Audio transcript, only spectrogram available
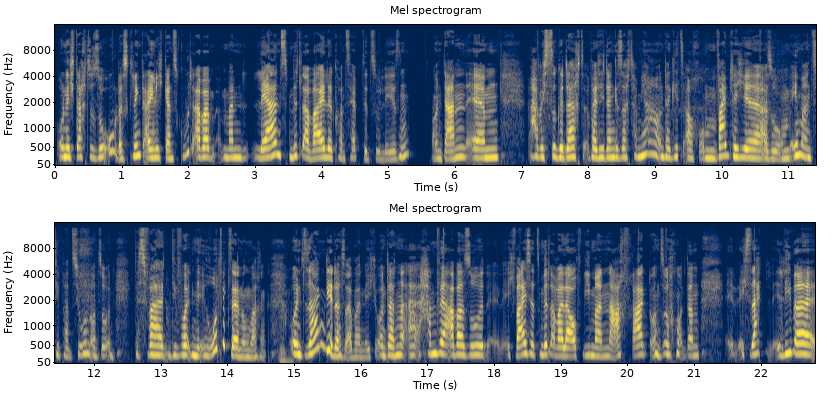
Und ich dachte so, oh, das klingt eigentlich ganz gut, aber man lernt mittlerweile Konzepte zu lesen. Und dann ähm, habe ich so gedacht, weil die dann gesagt haben, ja, und da geht's auch um weibliche, also um Emanzipation und so. Und das war, die wollten eine Erotiksendung machen und sagen dir das aber nicht. Und dann äh, haben wir aber so, ich weiß jetzt mittlerweile auch, wie man nachfragt und so. Und dann, äh, ich sag lieber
